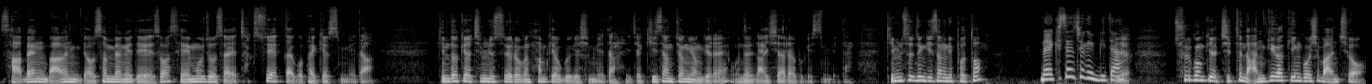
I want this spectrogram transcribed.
446명에 대해서 세무조사에 착수했다고 밝혔습니다. 김덕기 아침 뉴스 여러분 함께하고 계십니다. 이제 기상청 연결해 오늘 날씨 알아보겠습니다. 김수진 기상 리포터. 네, 기상청입니다. 예, 출근길 짙은 안개가 낀 곳이 많죠.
